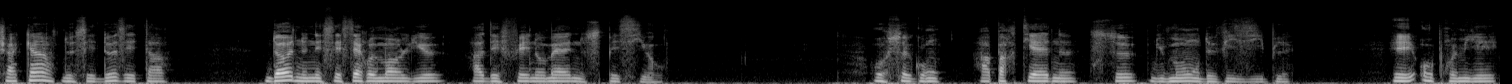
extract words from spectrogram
Chacun de ces deux états donne nécessairement lieu à des phénomènes spéciaux. Au second appartiennent ceux du monde visible, et au premier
